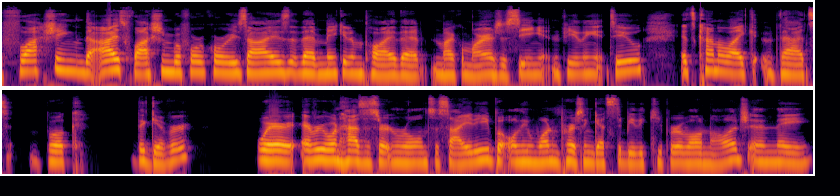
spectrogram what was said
flashing, the eyes flashing before Corey's eyes that make it imply that Michael Myers is seeing it and feeling it too. It's kind of like that book, The Giver, where everyone has a certain role in society, but only one person gets to be the keeper of all knowledge, and they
